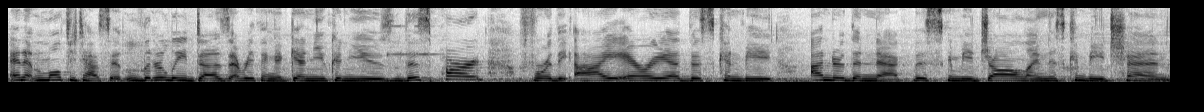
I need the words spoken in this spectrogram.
and it multitasks. It literally does everything. Again, you can use this part for the eye area. This can be under the neck. This can be jawline. This can be chin.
